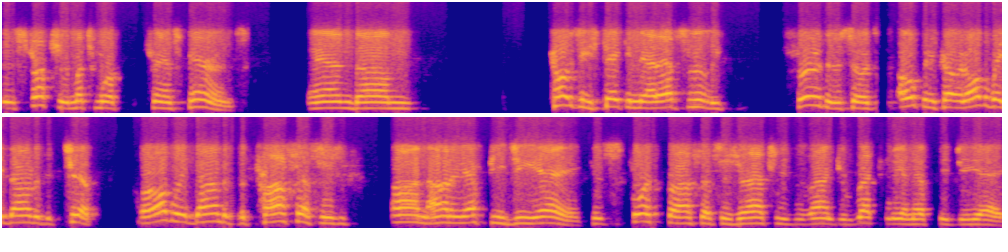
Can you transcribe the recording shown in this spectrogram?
the structure much more transparent. And um, CoSy's taking that absolutely further, so it's open code all the way down to the chip, or all the way down to the processors on, on an FPGA, because Forth processors are actually designed directly in FPGA.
